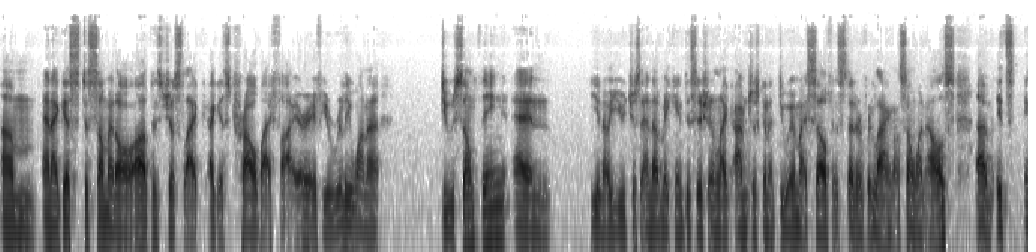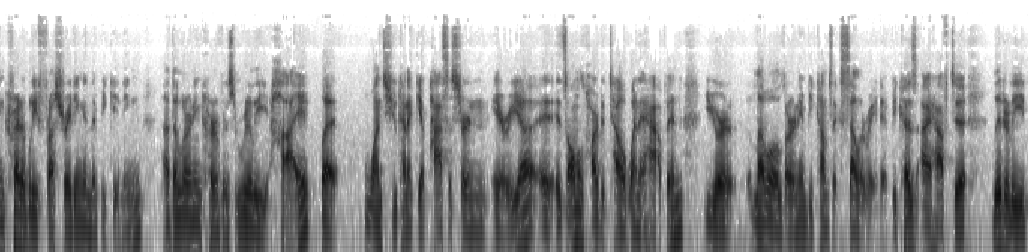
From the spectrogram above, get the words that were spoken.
Um, and I guess to sum it all up is just like, I guess, trial by fire. If you really want to do something and you know you just end up making a decision like i'm just going to do it myself instead of relying on someone else um, it's incredibly frustrating in the beginning uh, the learning curve is really high but once you kind of get past a certain area, it's almost hard to tell when it happened. Your level of learning becomes accelerated because I have to literally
